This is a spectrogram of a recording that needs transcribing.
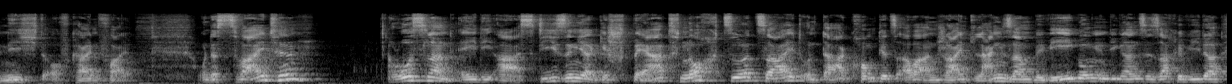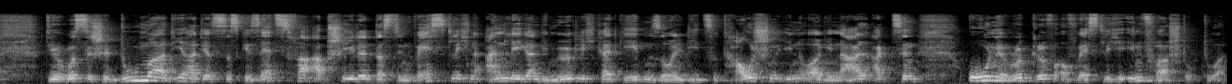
nicht, auf keinen Fall. Und das Zweite, Russland ADRs, die sind ja gesperrt noch zurzeit und da kommt jetzt aber anscheinend langsam Bewegung in die ganze Sache wieder. Die russische Duma, die hat jetzt das Gesetz verabschiedet, das den westlichen Anlegern die Möglichkeit geben soll, die zu tauschen in Originalaktien ohne Rückgriff auf westliche Infrastruktur.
